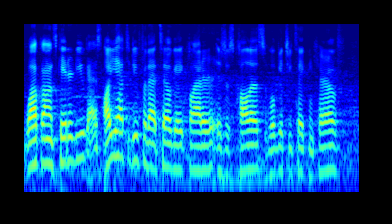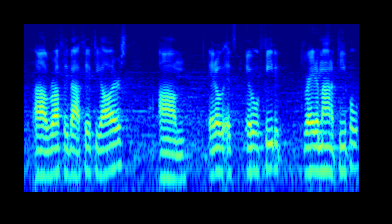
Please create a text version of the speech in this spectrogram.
walk-ons catered to you guys. All you have to do for that tailgate platter is just call us. We'll get you taken care of. Uh, roughly about fifty dollars. Um, it'll it will feed a great amount of people.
